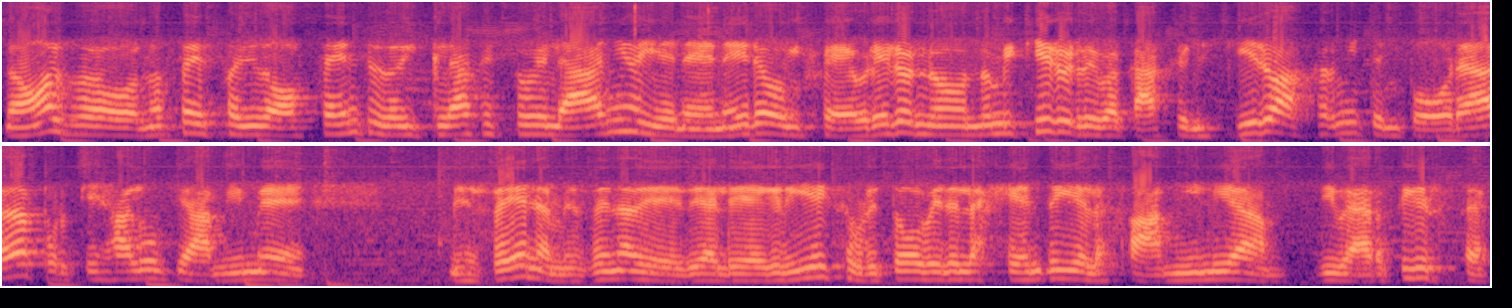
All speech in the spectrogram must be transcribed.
¿no? Yo, no sé, soy docente, doy clases todo el año y en enero y febrero no, no me quiero ir de vacaciones, quiero hacer mi temporada porque es algo que a mí me, me llena, me llena de, alegría y sobre todo ver a la gente y a la familia divertirse.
